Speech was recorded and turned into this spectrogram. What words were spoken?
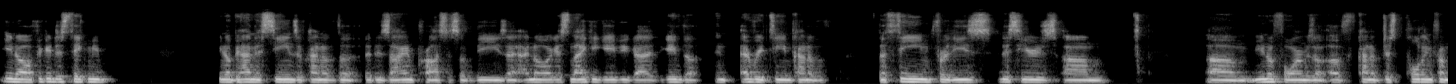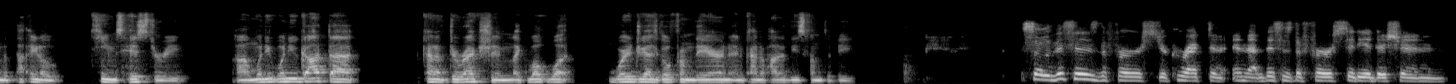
you know, if you could just take me, you know, behind the scenes of kind of the, the design process of these. I, I know I guess Nike gave you guys gave the every team kind of the theme for these this year's um, um, uniforms of, of, kind of just pulling from the you know team's history. Um, when you when you got that kind of direction? Like what what where did you guys go from there and, and kind of how did these come to be? So this is the first, you're correct in, in that this is the first city edition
